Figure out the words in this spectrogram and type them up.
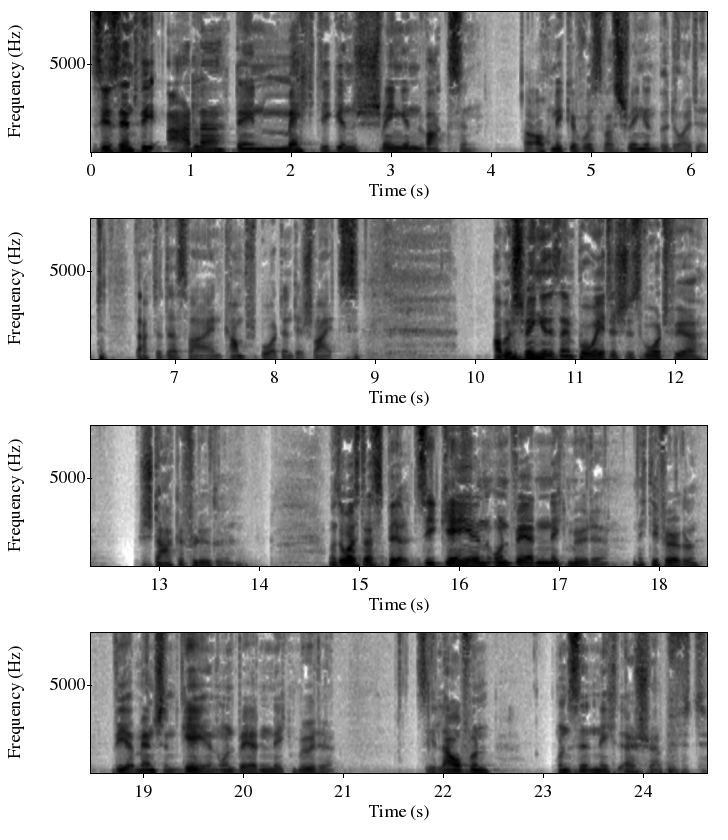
Sie sind wie Adler, den mächtigen Schwingen wachsen. Habe auch nicht gewusst, was Schwingen bedeutet. Dachte, das war ein Kampfsport in der Schweiz. Aber Schwingen ist ein poetisches Wort für starke Flügel. Und so ist das Bild. Sie gehen und werden nicht müde. Nicht die Vögel, wir Menschen gehen und werden nicht müde. Sie laufen und sind nicht erschöpft.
